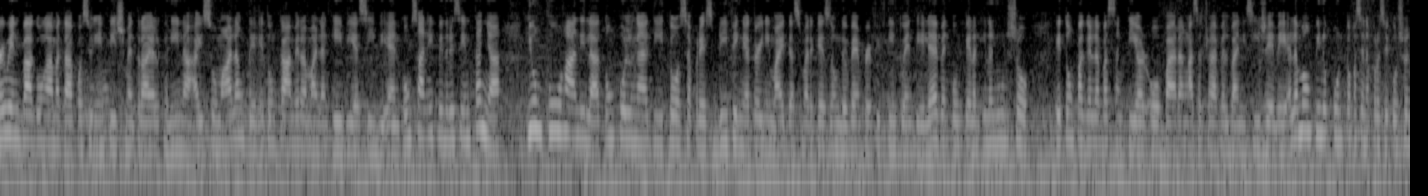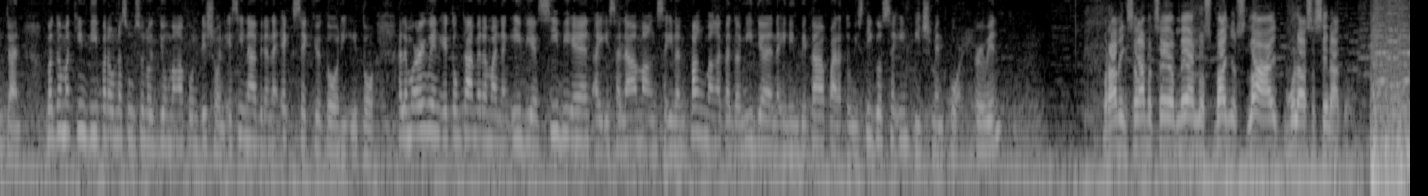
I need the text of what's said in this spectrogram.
Erwin, bago nga matapos yung impeachment trial kanina ay sumalang din itong cameraman ng ABS-CBN kung saan ipinresenta niya yung kuha nila tungkol nga dito sa press briefing ni Attorney Maidas Marquez noong November 15, 2011 kung kailan inanunsyo itong paglalabas ng TRO para nga sa travel ban ni CJMA. Alam mo, ang pinupunto kasi ng prosecution dyan, bagamat hindi pa raw nasusunod yung mga kondisyon, eh sinabi na na executory ito. Alam mo, Erwin, itong cameraman ng ABS-CBN ay isa lamang sa ilan pang mga taga-media na inimbita para tumistigo sa impeachment court. Erwin? Maraming salamat sa iyo, Mean Los Baños live mula sa Senado.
